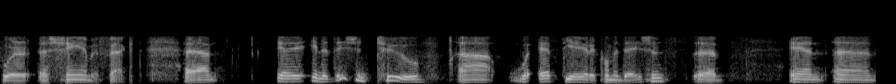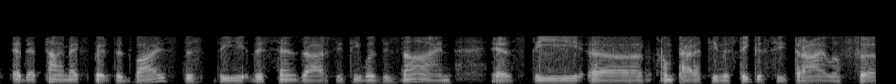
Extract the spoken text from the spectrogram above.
for a sham effect. Um, in addition to uh, FDA recommendations, uh, and uh, at that time, expert advice, this, the, this Senza RCT was designed as the uh, comparative efficacy trial of uh,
